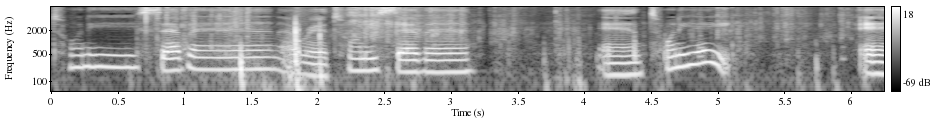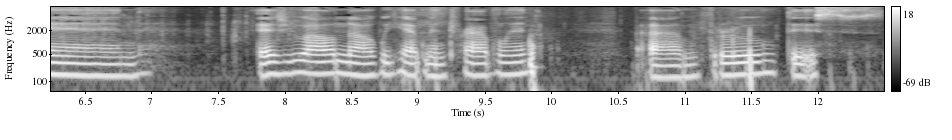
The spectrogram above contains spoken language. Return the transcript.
27. I read 27 and 28. And as you all know, we have been traveling um, through this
